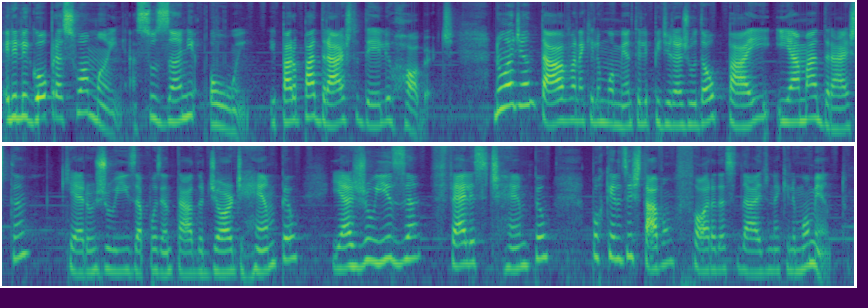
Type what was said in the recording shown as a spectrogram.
ele ligou para sua mãe, a Suzanne Owen, e para o padrasto dele, Robert. Não adiantava naquele momento ele pedir ajuda ao pai e à madrasta, que era o juiz aposentado George Hempel, e a juíza Felicity Hempel, porque eles estavam fora da cidade naquele momento.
